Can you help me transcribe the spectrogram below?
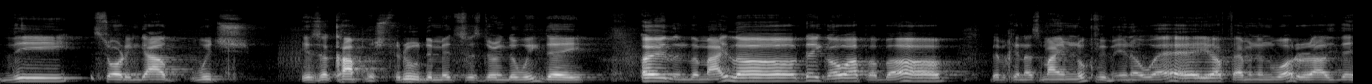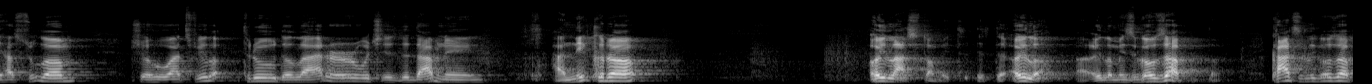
The sorting out which is accomplished through the mitzvahs during the weekday, the they go up above. In a way of feminine water. Hasulam shehu atfila through the ladder, which is the davening. Hanikra oilas tomit. It's the oila. Uh, oila means it goes up. Constantly goes up.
